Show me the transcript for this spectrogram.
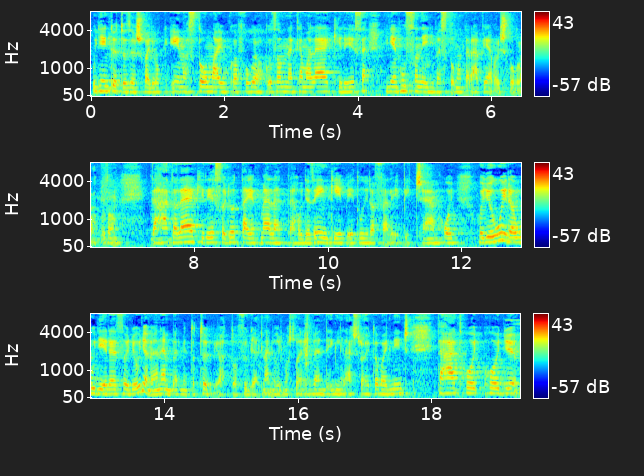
ugye én kötözös vagyok, én a sztómájukkal foglalkozom, nekem a lelki része, ugye én 24 éves sztomaterápiával is foglalkozom. Tehát a lelki része, hogy ott álljak mellette, hogy az én képét újra felépítsem, hogy, hogy ő újra úgy érez, hogy ugyanolyan ember, mint a többi attól függetlenül, hogy most van egy vendégnyílás rajta, vagy nincs. Tehát, hogy, hogy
